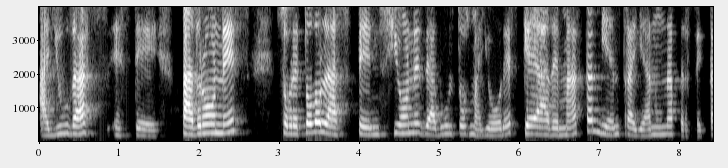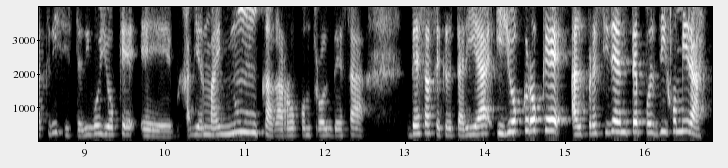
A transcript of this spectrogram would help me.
Ayudas, este, padrones, sobre todo las pensiones de adultos mayores, que además también traían una perfecta crisis. Te digo yo que eh, Javier May nunca agarró control de esa, de esa secretaría y yo creo que al presidente pues dijo, mira,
